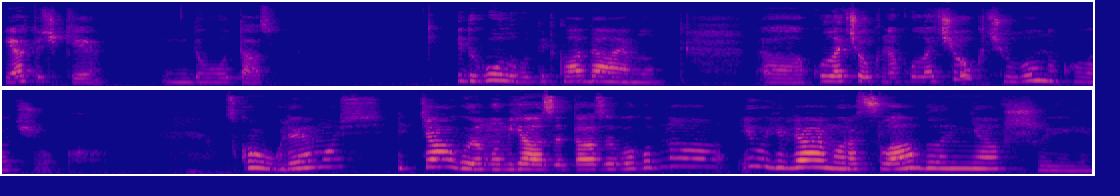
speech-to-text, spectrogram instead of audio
п'яточки до тазу. Під голову підкладаємо е, кулачок на кулачок, чоло на кулачок. Скруглюємось, підтягуємо м'язи тазового дна і уявляємо розслаблення в шиї.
